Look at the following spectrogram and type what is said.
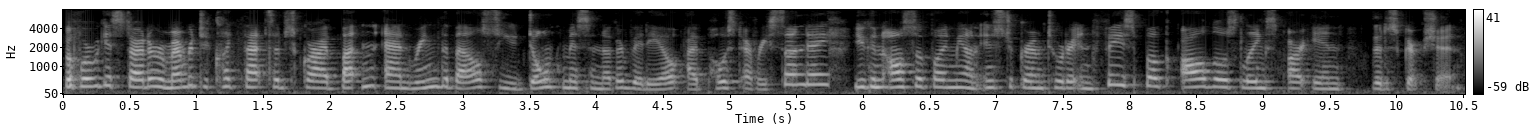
Before we get started, remember to click that subscribe button and ring the bell so you don't miss another video. I post every Sunday. You can also find me on Instagram, Twitter, and Facebook. All those links are in the description.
